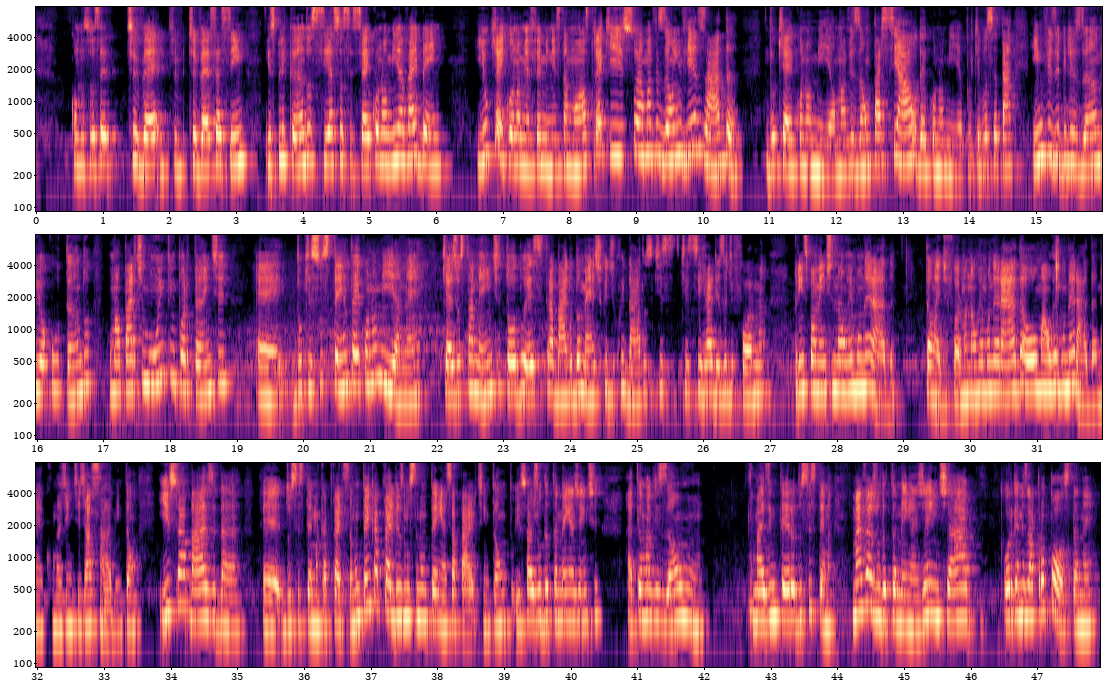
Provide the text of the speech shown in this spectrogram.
Como se você tiver, tivesse assim explicando se a, se a economia vai bem. E o que a economia feminista mostra é que isso é uma visão enviesada do que é a economia, uma visão parcial da economia, porque você está invisibilizando e ocultando uma parte muito importante é, do que sustenta a economia, né? Que é justamente todo esse trabalho doméstico e de cuidados que, que se realiza de forma principalmente não remunerada. Então, é de forma não remunerada ou mal remunerada, né? Como a gente já sabe. Então, isso é a base da, é, do sistema capitalista. Não tem capitalismo se não tem essa parte. Então, isso ajuda também a gente a ter uma visão mais inteira do sistema. Mas ajuda também a gente a organizar a proposta, né?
